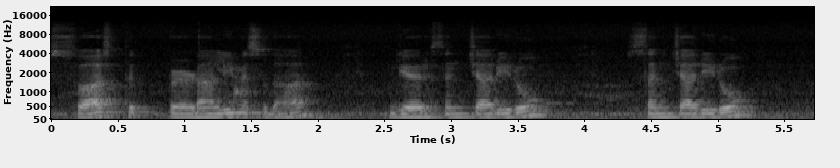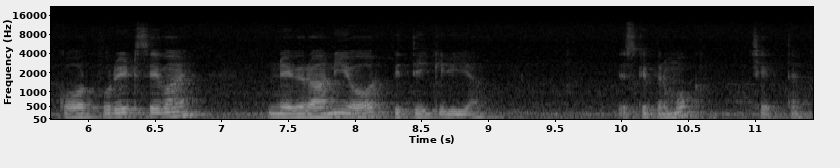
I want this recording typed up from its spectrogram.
स्वास्थ्य प्रणाली में सुधार, गैर संचारी रोग संचारी रोग, कॉरपोरेट सेवाएँ, निगरानी और प्रतिक्रिया। इसके प्रमुख क्षेत्र हैं।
